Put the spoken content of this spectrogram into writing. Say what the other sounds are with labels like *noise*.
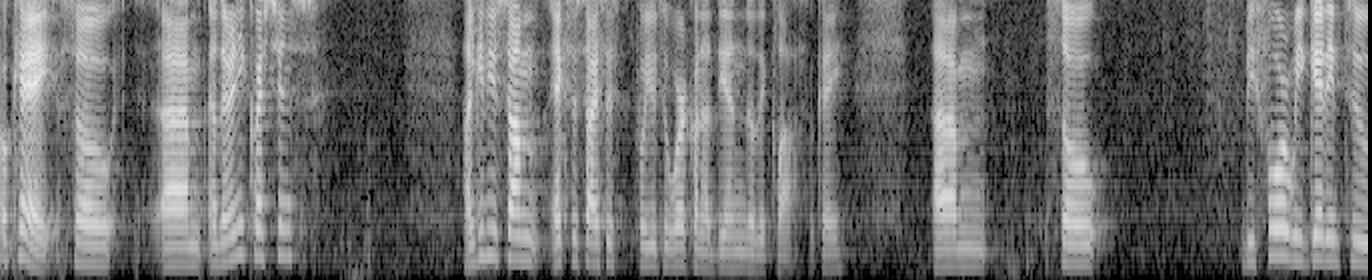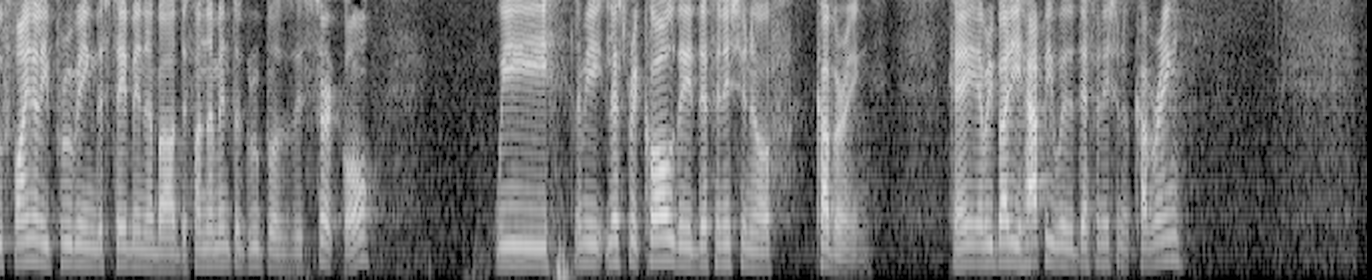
Okay, so um, are there any questions? I'll give you some exercises for you to work on at the end of the class, okay? Um, so before we get into finally proving the statement about the fundamental group of the circle, we let me let's recall the definition of covering. Okay, everybody happy with the definition of covering?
